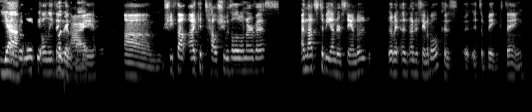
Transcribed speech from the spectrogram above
Yeah, That's really the only thing Look that I um she felt I could tell she was a little nervous. And that's to be understandable understandable because it's a big thing.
